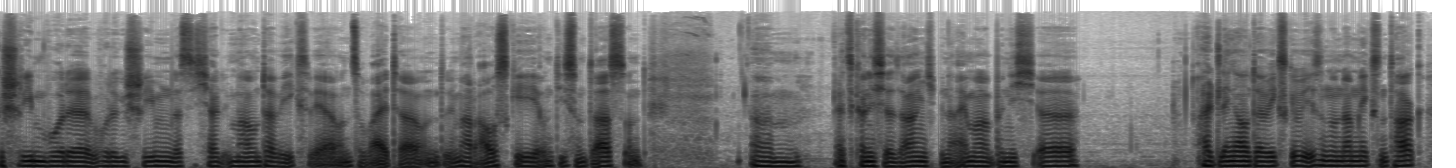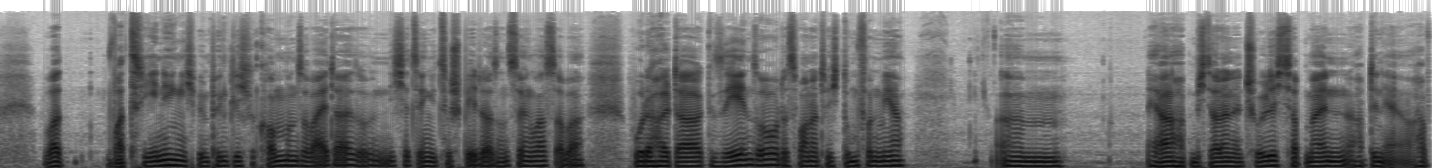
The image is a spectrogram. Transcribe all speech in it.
geschrieben wurde, wurde geschrieben, dass ich halt immer unterwegs wäre und so weiter und immer rausgehe und dies und das. Und ähm, jetzt kann ich ja sagen, ich bin einmal, bin ich äh, halt länger unterwegs gewesen und am nächsten Tag war, war Training, ich bin pünktlich gekommen und so weiter, also nicht jetzt irgendwie zu spät oder sonst irgendwas, aber wurde halt da gesehen so, das war natürlich dumm von mir. Ähm, ja, habe mich da dann entschuldigt, habe meinen, habe den, hab,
